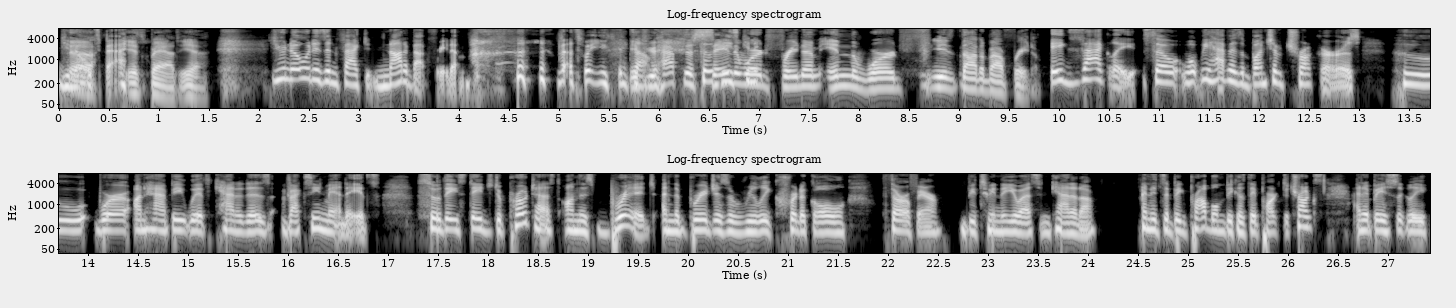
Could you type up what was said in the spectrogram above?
You know, Yeah, it's bad. it's bad. Yeah. You know, it is in fact not about freedom. That's what you can tell. If you have to So say the Cana- word freedom in the word, it's not about freedom. Exactly. So, what we have is a bunch of truckers who were unhappy with Canada's vaccine mandates. So, they staged a protest on this bridge, and the bridge is a really critical thoroughfare between the US and Canada. And it's a big problem because they parked the trucks and it basically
